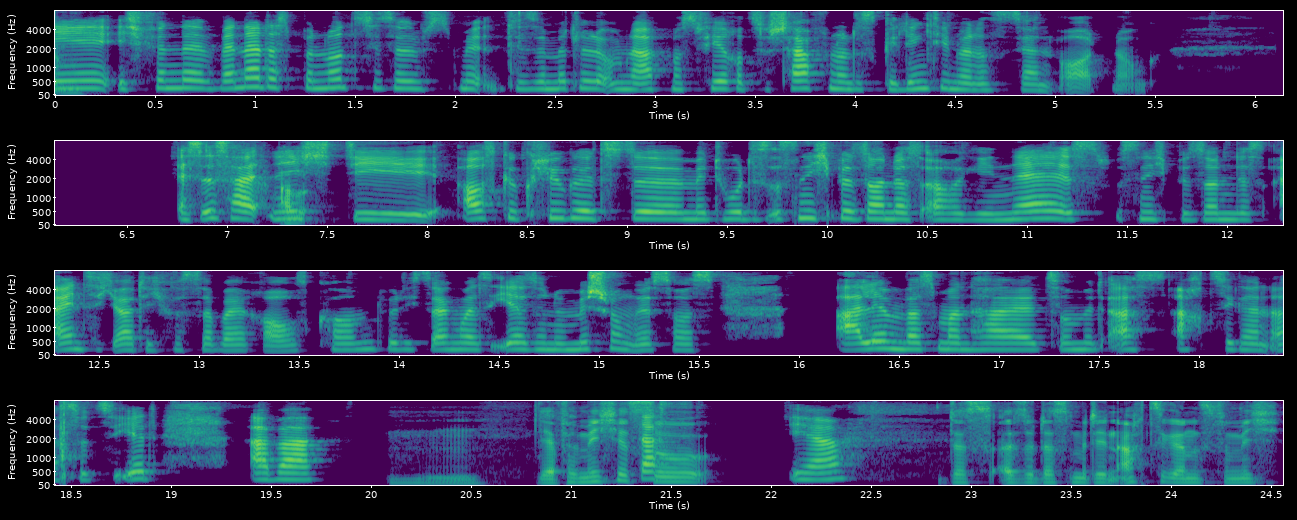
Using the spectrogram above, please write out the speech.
Nee, ich finde, wenn er das benutzt, diese, diese Mittel, um eine Atmosphäre zu schaffen und es gelingt ihm, dann ist es ja in Ordnung. Es ist halt Aber- nicht die ausgeklügelste Methode, es ist nicht besonders originell, es ist nicht besonders einzigartig, was dabei rauskommt, würde ich sagen, weil es eher so eine Mischung ist aus allem, was man halt so mit As- 80ern assoziiert. Aber Mhm. Ja, für mich ist Das- so, ja, das, also das mit den 80ern ist für mich,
